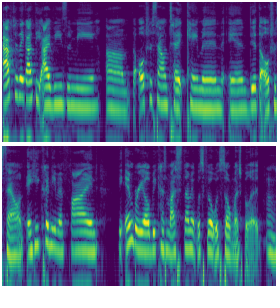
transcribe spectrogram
after they got the IVs in me, um, the ultrasound tech came in and did the ultrasound, and he couldn't even find the embryo because my stomach was filled with so much blood. Mm.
